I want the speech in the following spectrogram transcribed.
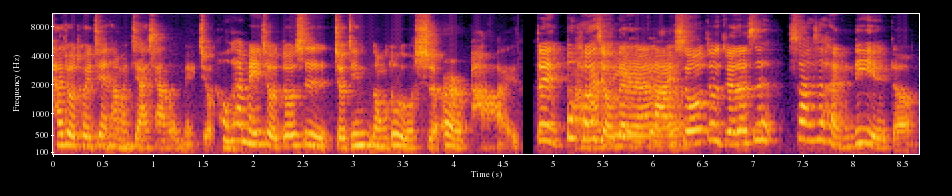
他就推荐他们家乡的美酒。我看美酒都是酒精浓度有十二趴，欸对不喝酒的人来说，就觉得是算是很烈的。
